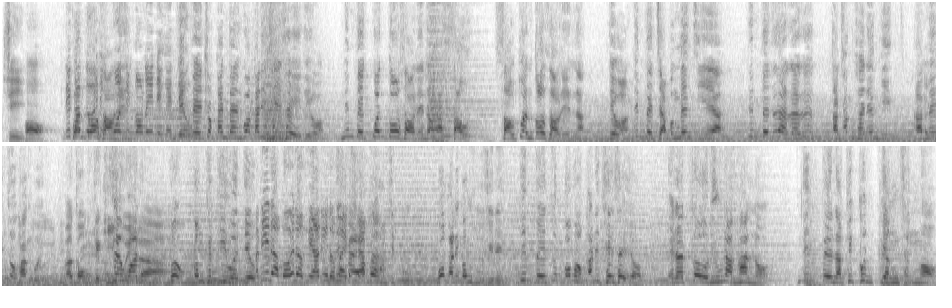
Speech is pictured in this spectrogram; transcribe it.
是哦，你敢对我我真讲你一定会恁丢？爸足简单，我甲你测测对吧？恁爸关多少年了啊？少少赚多少年啦，对吧？恁爸食饭免钱啊，恁爸那那那，逐工吹冷气，也免做工课。你妈讲客气这话啦。好讲客气话对。啊，你若无迄个命，你就恁爸还卖签啦有。一句，我甲你讲事实的，恁爸总讲哦，甲你测测哦，会来做流浪汉哦。恁爸若去困中床哦，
